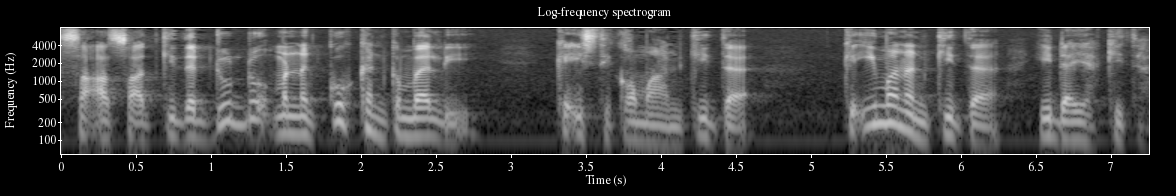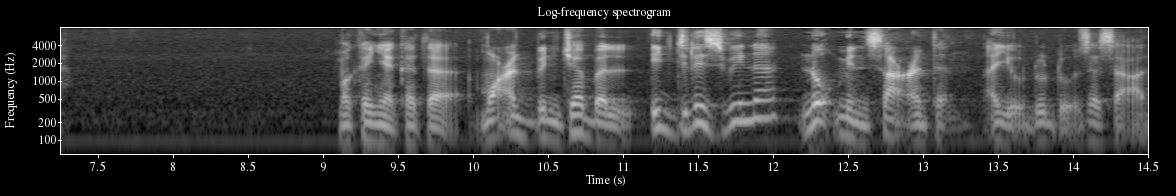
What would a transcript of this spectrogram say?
saat-saat kita duduk meneguhkan kembali keistiqomahan kita, keimanan kita, hidayah kita. Makanya kata Mu'ad bin Jabal, Ijlis bina nu'min sa'atan. Ayo duduk sesaat.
